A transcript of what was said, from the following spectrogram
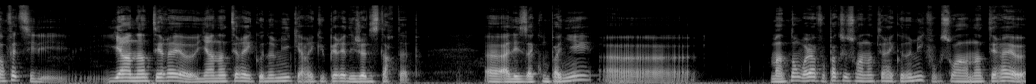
en fait, il y a un intérêt, euh, il y a un intérêt économique à récupérer des jeunes startups, euh, à les accompagner. euh, Maintenant, voilà, faut pas que ce soit un intérêt économique, faut que ce soit un intérêt euh,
